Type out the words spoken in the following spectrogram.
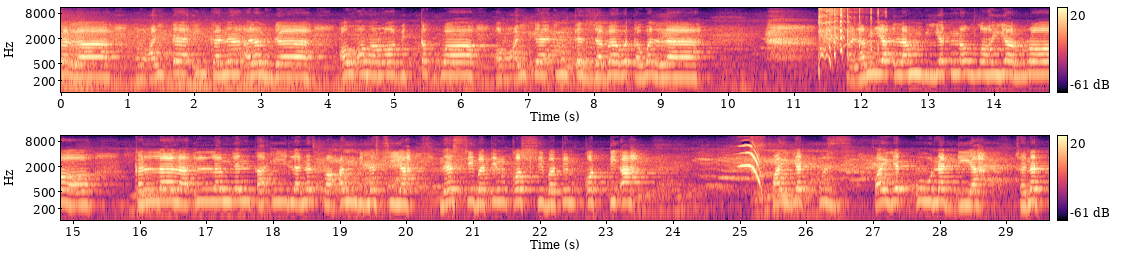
صلى أرأيت إن كان على الهدى أو أمر بالتقوى أرأيت إن كذب وتولى؟ ألم يعلم بأن الله يرى؟ كلا لئن لم ينتهي لنسفعا بنسية nasibatin qasibatin qatti'ah fayat uz fayat unadiyah sanat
